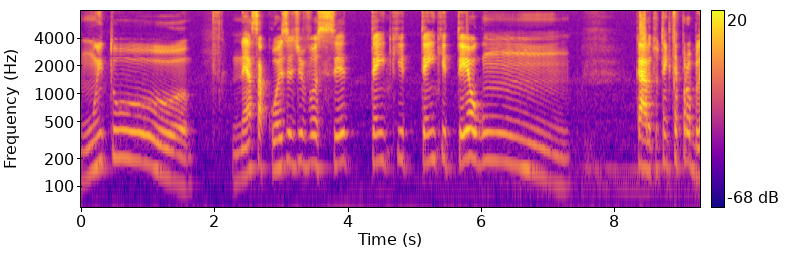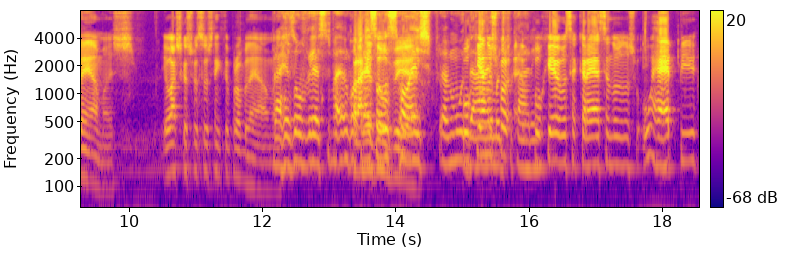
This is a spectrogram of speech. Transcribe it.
muito nessa coisa de você tem que tem que ter algum cara tu tem que ter problemas. Eu acho que as pessoas têm que ter problemas. Para resolver para encontrar resolver. soluções para mudar porque, nos, modificarem. porque você cresce no, o rap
